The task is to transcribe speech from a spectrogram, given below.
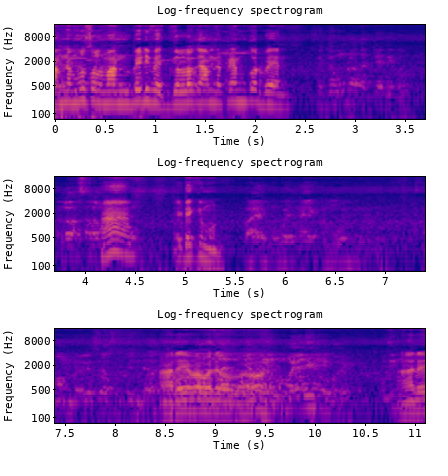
আপনি মুসলমান বেডি ভাইট গুলোকে আপনি প্রেম করবেন। হ্যাঁ? এটা কি মন? আরে বাবা রে বাবা। আরে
